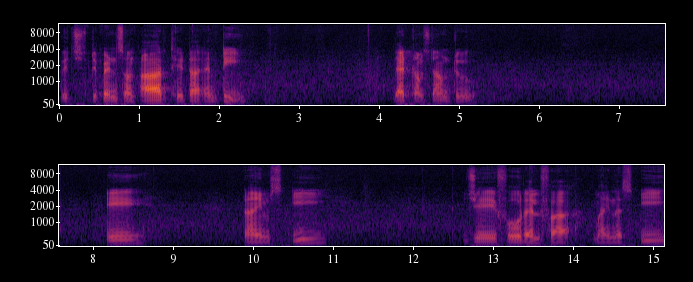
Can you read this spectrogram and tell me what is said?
which depends on r, theta and t that comes down to a times E j 4 alpha minus E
